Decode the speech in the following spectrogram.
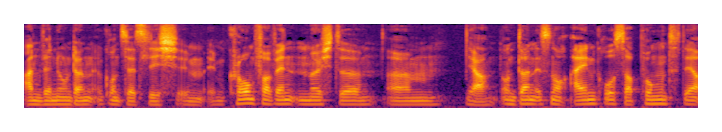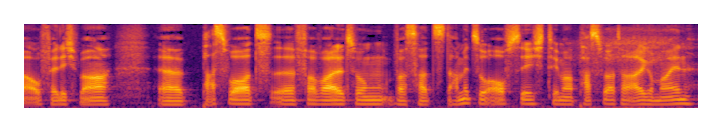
Anwendung dann grundsätzlich im, im Chrome verwenden möchte. Ähm, ja, und dann ist noch ein großer Punkt, der auffällig war, äh, Passwortverwaltung. Äh, Was hat es damit so auf sich? Thema Passwörter allgemein?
